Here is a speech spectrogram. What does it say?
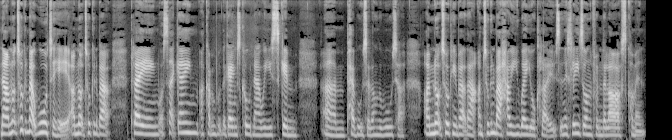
Now, I'm not talking about water here. I'm not talking about playing, what's that game? I can't remember what the game's called now, where you skim um, pebbles along the water. I'm not talking about that. I'm talking about how you wear your clothes. And this leads on from the last comment.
